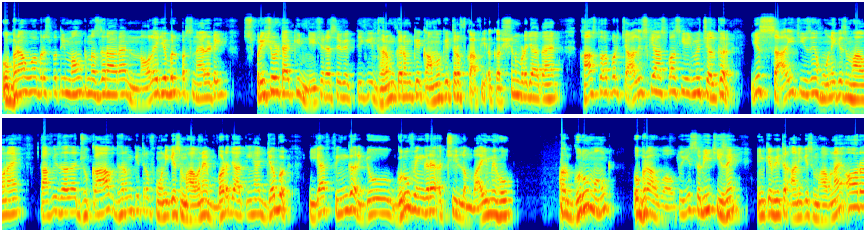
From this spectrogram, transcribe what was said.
उभरा हुआ बृहस्पति माउंट नज़र आ रहा है। नॉलेजेबल पर्सनैलिटी स्पिरिचुअल टाइप की नेचर ऐसे व्यक्ति की धर्म कर्म के कामों की तरफ़ काफ़ी आकर्षण बढ़ जाता है। खासतौर पर 40 के आसपास की एज में चलकर ये सारी चीज़ें होने की संभावनाएँ, काफ़ी ज़्यादा झुकाव धर्म की तरफ़ होने की संभावनाएँ बढ़ जाती हैं जब यह फिंगर जो गुरु फिंगर है, अच्छी लंबाई में हो। और गुरु माउंट उभरा हुआ हो। तो ये सभी चीज़ें इनके भीतर आने की संभावना है और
